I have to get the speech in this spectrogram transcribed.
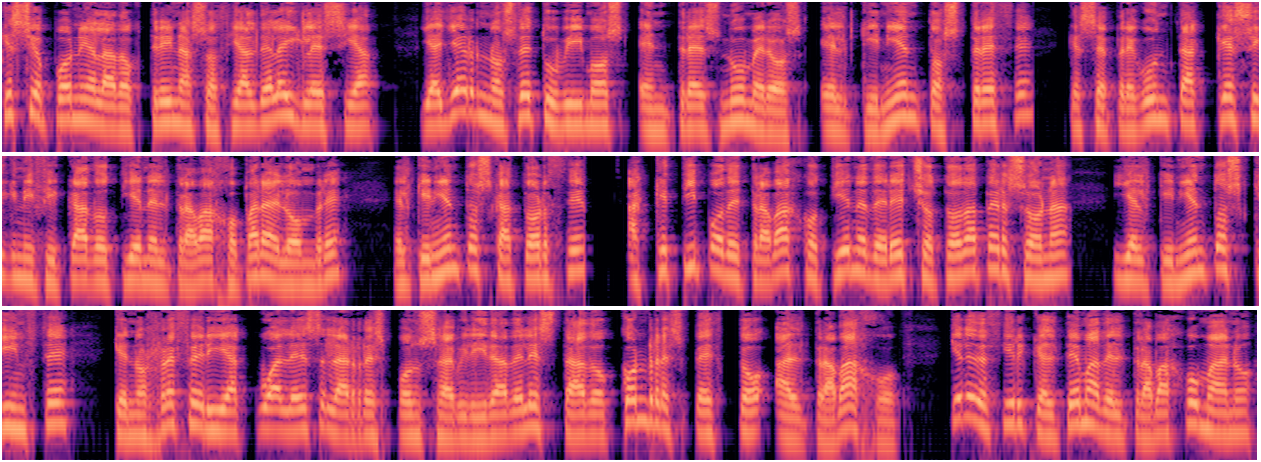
qué se opone a la doctrina social de la Iglesia, y ayer nos detuvimos en tres números, el 513, que se pregunta qué significado tiene el trabajo para el hombre, el 514, a qué tipo de trabajo tiene derecho toda persona, y el 515, que nos refería cuál es la responsabilidad del Estado con respecto al trabajo. Quiere decir que el tema del trabajo humano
